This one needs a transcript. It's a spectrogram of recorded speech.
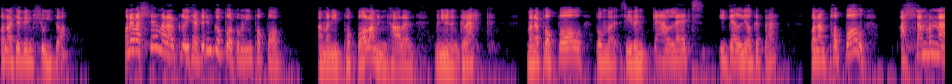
ond naeth e ddim llwyddo. Ond efallai mae'r arglwydd hefyd yn gwybod bod ni'n pobl. A mae ni'n pobl a mae'n cael yn, mae ni'n mynd yn grac. Mae yna pobl sydd yn galed i delio gyda. Mae yna'n pobl allan fyna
